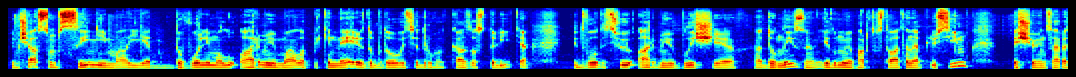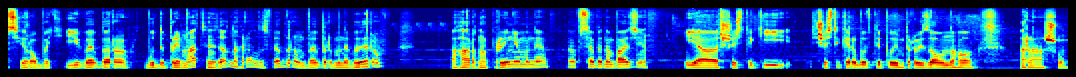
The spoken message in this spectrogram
Тим часом синій має доволі малу армію, мало пікінерів, добудовується друга каза століття, підводить свою армію ближче е, донизу. Я думаю, варто ставати на плюс 7, те, що він зараз і робить. І Вебер буде приймати. Недавно грали з Вебером, Вебер мене виграв, гарно прийняв мене е, в себе на базі. Я щось такі, щось таке робив, типу імпровізованого рашу.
